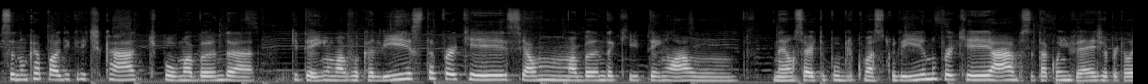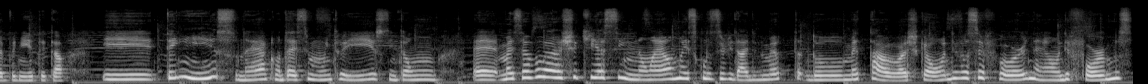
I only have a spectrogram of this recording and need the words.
Você nunca pode criticar, tipo, uma banda que tem uma vocalista, porque se é uma banda que tem lá um, né, um certo público masculino, porque, ah, você tá com inveja, porque ela é bonita e tal. E tem isso, né? Acontece muito isso, então. é, mas eu acho que, assim, não é uma exclusividade do, met- do metal. Eu acho que aonde você for, né? Onde formos,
